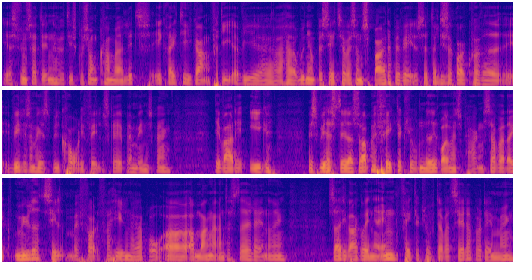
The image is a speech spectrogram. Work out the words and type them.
jeg synes, at den her diskussion kommer lidt ikke rigtig i gang, fordi at vi øh, har udnævnt besæt til at være sådan en spejderbevægelse, der lige så godt kunne have været et hvilket som helst vilkårligt fællesskab af mennesker. Ikke? Det var det ikke. Hvis vi havde stillet os op med fægteklubben nede i Rødmandsparken, så var der ikke myldret til med folk fra hele Nørrebro og, og mange andre steder i landet. Ikke? Så havde de bare gået ind i en anden fægteklub, der var tættere på dem. Ikke?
